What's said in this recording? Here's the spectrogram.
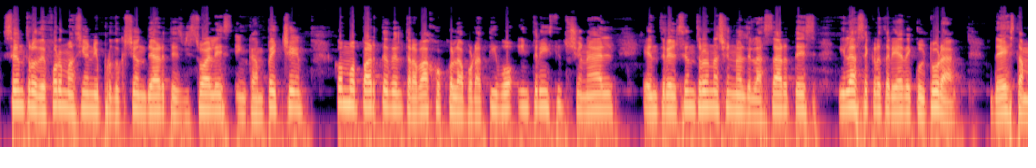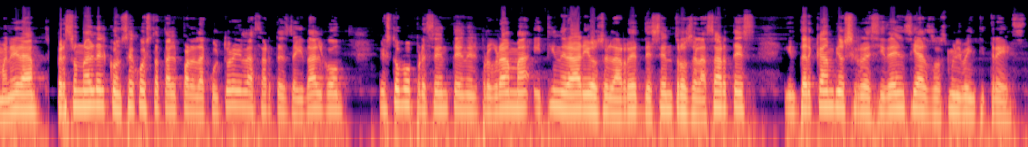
Centro de Formación y Producción de Artes Visuales en Campeche, como parte del trabajo colaborativo interinstitucional entre el Centro Nacional de las Artes y la Secretaría de Cultura. De esta manera, personal del Consejo Estatal para la Cultura y las Artes de Hidalgo estuvo presente en el programa Itinerarios de la Red de Centros de las Artes, Intercambios y Residencias 2023.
